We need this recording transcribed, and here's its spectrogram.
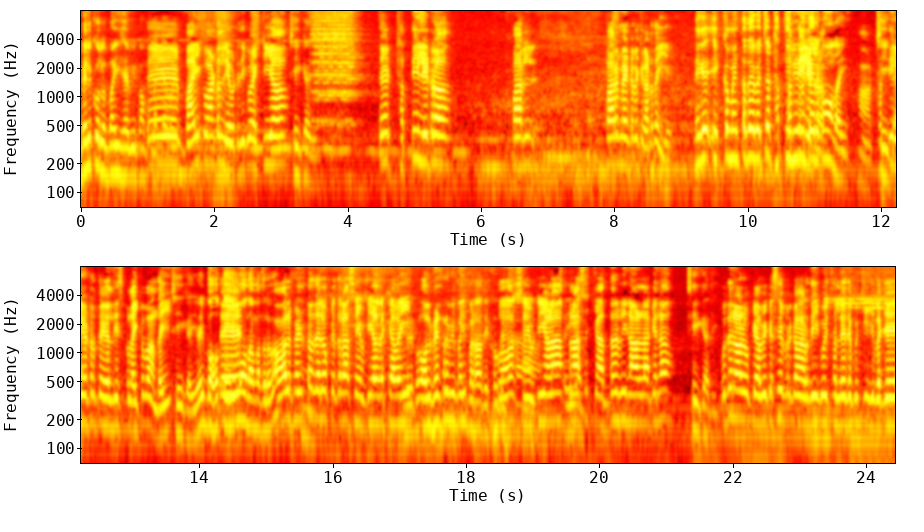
ਬਿਲਕੁਲ ਬਾਈ ਹੈਵੀ ਪੰਪ ਤੇ ਲੱਗਿਆ 22 ਕੁਆਂਟਲ ਲਿਫਟ ਦੀ ਕੁਐਸਟੀ ਆ। ਠੀਕ ਹੈ ਜੀ। ਤੇ 38 ਲੀਟਰ ਪਰ ਪਰ ਮਿੰਟ ਵਿੱਚ ਕੱਢਦਾ ਹੀ ਨਹੀਂ ਕਿ 1 ਮਿੰਟ ਦੇ ਵਿੱਚ 38 ਲੀਟਰ ਤੇਲ। ਘਮਾਉਂਦਾ ਜੀ। ਹਾਂ ਠੀਕ 38 ਲੀਟਰ ਤੇਲ ਦੀ ਸਪਲਾਈ ਘਵਾਉਂਦਾ ਜੀ। ਠੀਕ ਹੈ ਜੀ ਬਾਈ ਬਹੁਤ ਤੇਜ਼ ਘਮਾਉਂਦਾ ਮਤਲਬ। ਆਲ ਫਿਲਟਰ ਦੇ ਲੋ ਕਿਤਨਾ ਸੇਫਟੀ ਵਾਲਾ ਰੱਖਿਆ ਜੀ। ਬਿਲਕੁਲ ਆਲ ਫਿਲਟਰ ਵੀ ਬਾਈ ਬੜਾ ਦੇਖੋ ਬਹੁਤ ਸੇਫਟੀ ਵਾਲਾ ਪਲੱਸ ਚਾਦਰ ਵੀ ਨਾਲ ਲਾ ਕੇ ਨਾ। ਠੀਕ ਹੈ ਜੀ। ਉਹਦੇ ਨਾਲ ਰੋਕਿਆ ਵੀ ਕਿਸੇ ਪ੍ਰਕਾਰ ਦੀ ਕੋਈ ਥੱਲੇ ਤੇ ਕੋਈ ਚੀਜ਼ ਵੱਜੇ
